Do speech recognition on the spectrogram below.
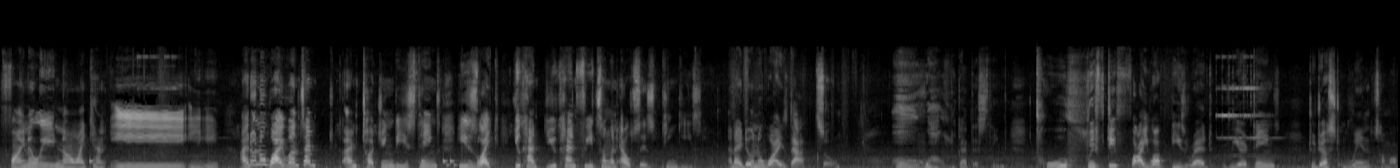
Finally, now I can eat. I don't know why once I'm I'm touching these things, he's like, you can't you can't feed someone else's pingies. And I don't know why is that so. Oh wow, look at this thing. 255 of these red weird things to just win some of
